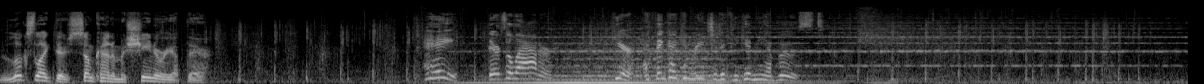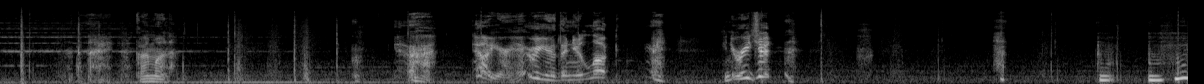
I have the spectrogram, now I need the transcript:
It looks like there's some kind of machinery up there. Hey, there's a ladder. Here, I think I can reach it if you give me a boost. Climb on. Oh, you're heavier than you look. Can you reach it? Mm-hmm.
